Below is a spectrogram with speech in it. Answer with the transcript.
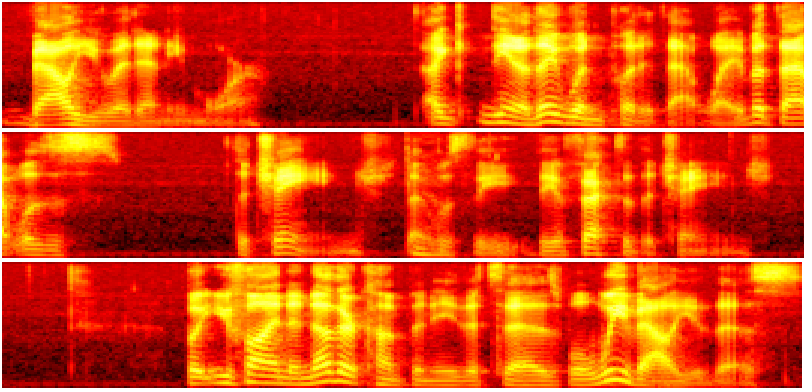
value it anymore. I, you know, they wouldn't put it that way, but that was the change. That yeah. was the the effect of the change. But you find another company that says, "Well, we value this."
